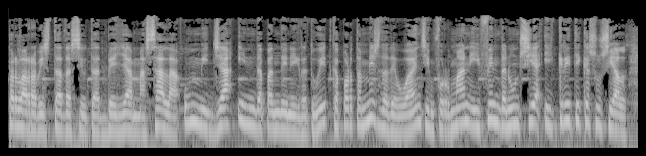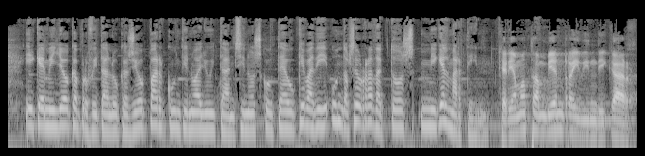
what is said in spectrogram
Per la revista de Ciutat Vella, Massala, un mitjà independent i gratuït que porta més de 10 anys informant i fent denúncia i crítica social. I què millor que aprofitar l'ocasió per continuar lluitant. Si no escolteu què va dir un dels seus redactors, Miguel Martín. Queríamos también reivindicar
